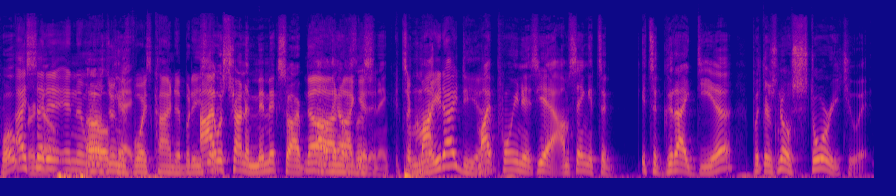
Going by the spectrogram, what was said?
quote, I said no? it in when I Oh, was doing his voice, kind of. But he said, I was trying to mimic, so I, No, I no, I I was get it. listening. It's a But my- great idea. My point is, yeah, I'm saying it's a it's a good idea, but there's no story to it.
